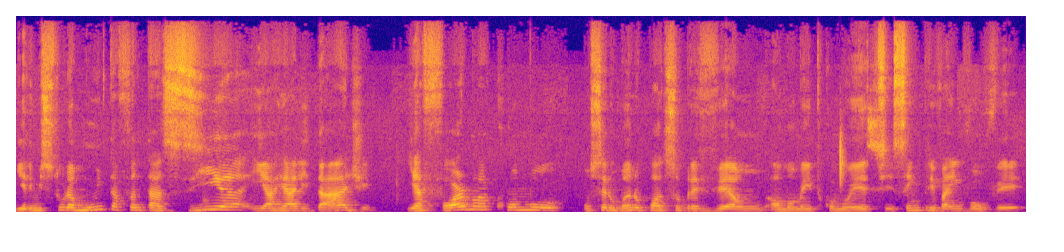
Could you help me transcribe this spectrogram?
E ele mistura muita fantasia e a realidade e a forma como um ser humano pode sobreviver a um, a um momento como esse sempre vai envolver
